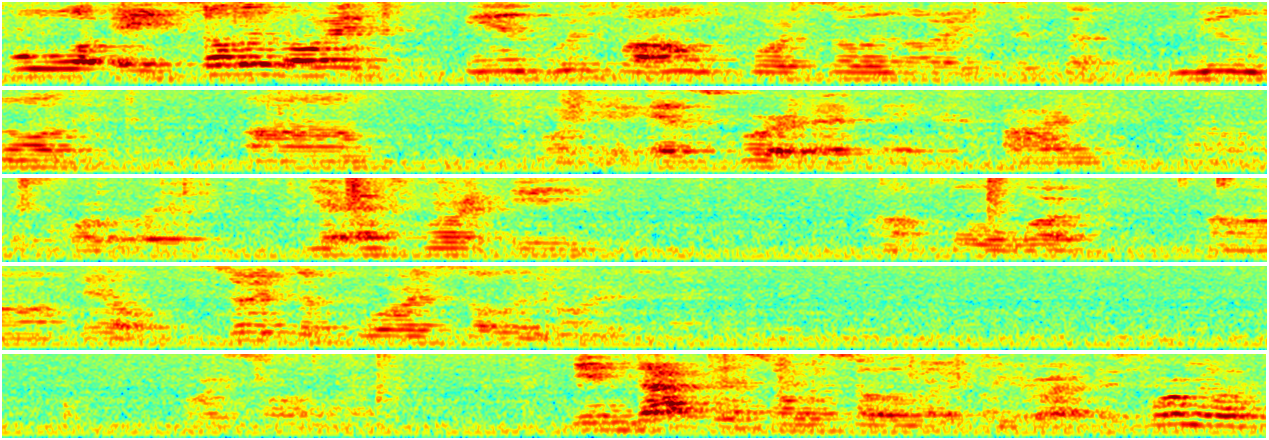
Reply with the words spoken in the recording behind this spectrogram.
for a solenoid, and we found for solenoids it's a mu naught, um, okay, s squared, I think, I, uh, is. Yeah, s squared a uh, over uh, L. So it's a for solenoid. For solenoid. Inductance of a solenoid, we write this formula.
